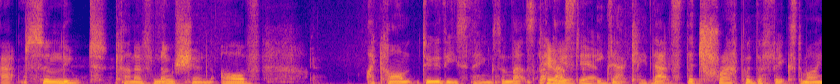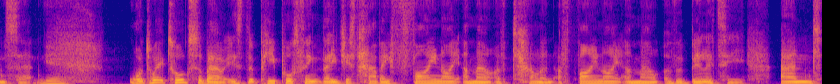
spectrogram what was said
absolute kind of notion of I can't do these things, and that's the, that's Period, the- yeah. exactly that's the trap of the fixed mindset Yeah. what Dweck talks about is that people think they just have a finite amount of talent, a finite amount of ability, and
